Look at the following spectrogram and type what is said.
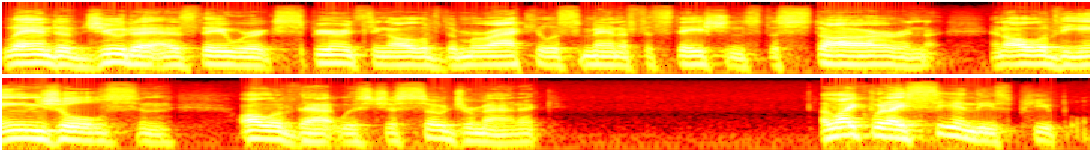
land of Judah as they were experiencing all of the miraculous manifestations, the star and, and all of the angels, and all of that was just so dramatic. I like what I see in these people.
